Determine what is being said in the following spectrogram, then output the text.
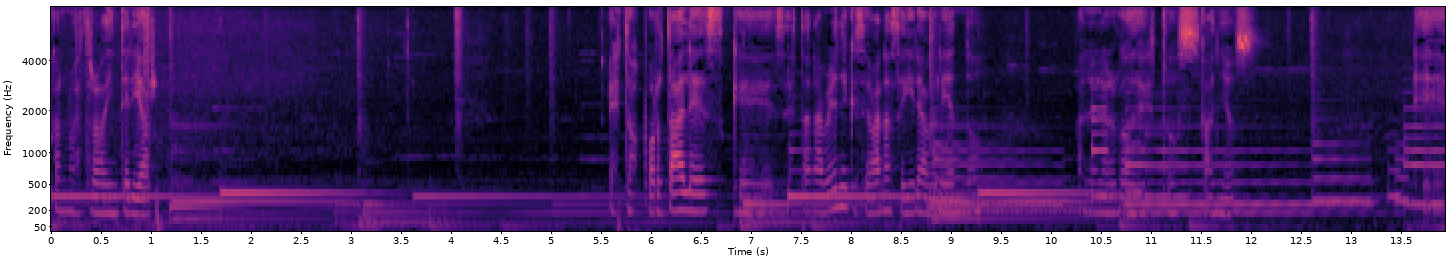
con nuestro interior. Estos portales que se están abriendo y que se van a seguir abriendo a lo largo de estos años eh,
